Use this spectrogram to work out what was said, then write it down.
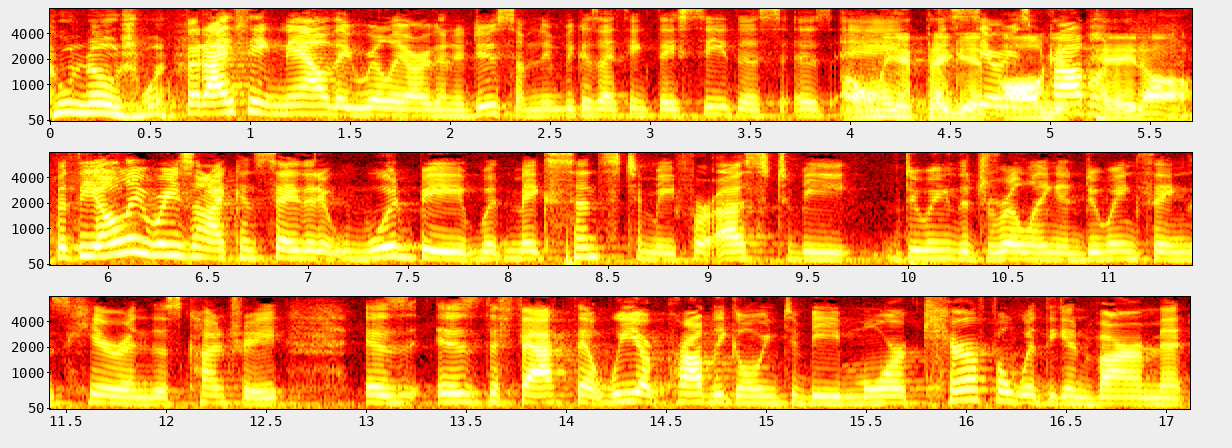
who knows what? but I think now they really are going to do something because I think they see this as a, Only if they a get- serious all get problem. paid off. But the only reason I can say that it would be, would make sense to me for us to be doing the drilling and doing things here in this country is, is the fact that we are probably going to be more careful with the environment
